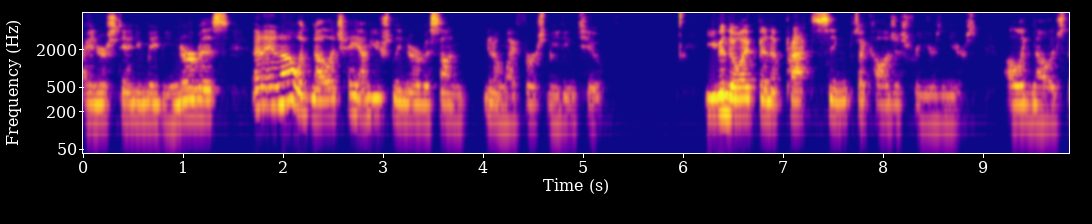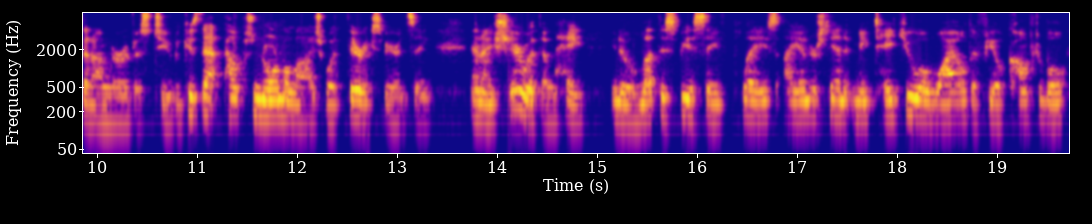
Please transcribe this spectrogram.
I understand you may be nervous. And, and I'll acknowledge, hey, I'm usually nervous on, you know, my first meeting too. Even though I've been a practicing psychologist for years and years. I'll acknowledge that I'm nervous too, because that helps normalize what they're experiencing. And I share with them, hey, you know, let this be a safe place. I understand it may take you a while to feel comfortable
